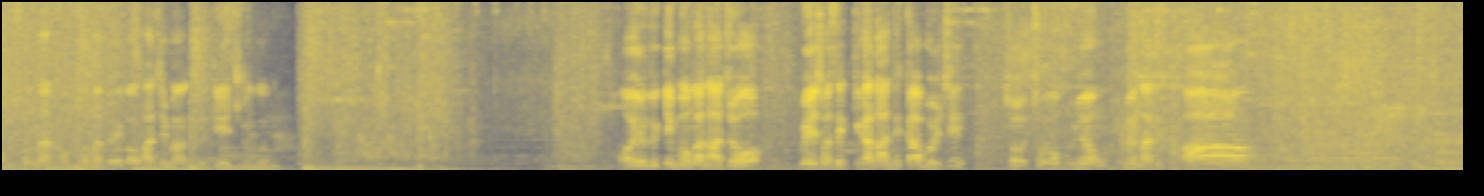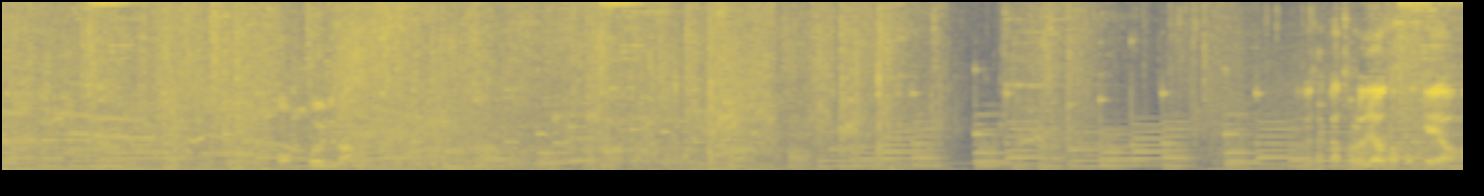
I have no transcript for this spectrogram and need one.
엄청난 엄청난 백업. 하지만 그 뒤에 죽음. 어 이거 느낌 뭔가 나죠? 왜 저 새끼가 나한테 까불지? 저 저거 분명 분명 나한테 아. 어, 보여주나? 잠깐 돌려서 볼게요.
